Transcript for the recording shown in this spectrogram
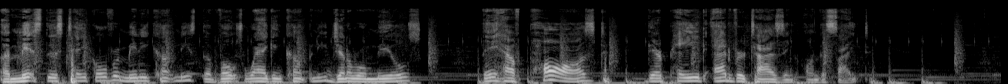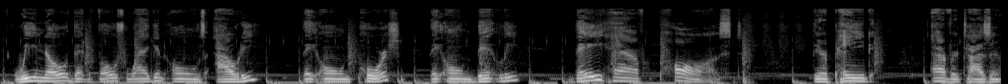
amidst this takeover, many companies, the Volkswagen company, General Mills, they have paused their paid advertising on the site. We know that Volkswagen owns Audi, they own Porsche, they own Bentley. They have paused their paid advertising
